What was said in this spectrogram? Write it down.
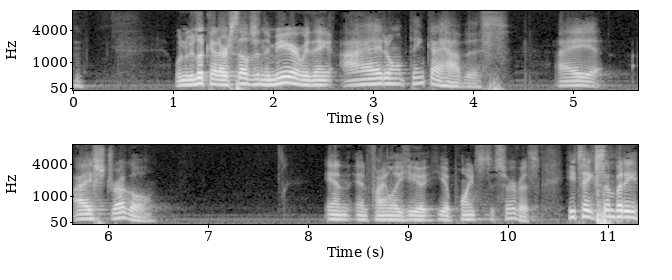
when we look at ourselves in the mirror, we think, I don't think I have this. I, I struggle. And, and finally, he, he appoints to service. He takes somebody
